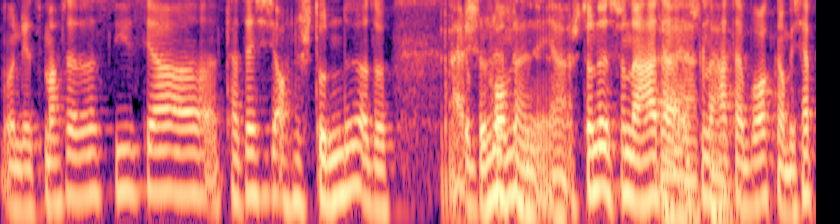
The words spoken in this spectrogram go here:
und jetzt macht er das dieses Jahr tatsächlich auch eine Stunde. Also Ja, Stunde ist dann- ja. Stunde ist schon ein harter, Ja, schon ein harter Brocken. Aber ich, hab,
